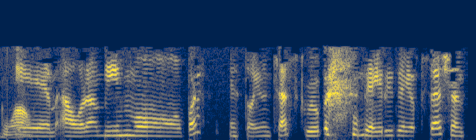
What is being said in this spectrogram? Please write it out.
Wow. Eh, ahora mismo, pues, estoy en un test group de 80 Day Obsession,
